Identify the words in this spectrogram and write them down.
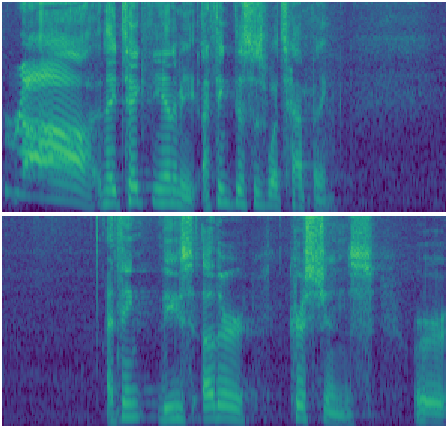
Rah! And they take the enemy. I think this is what's happening. I think these other Christians are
